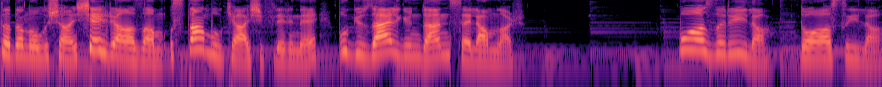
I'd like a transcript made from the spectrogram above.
kıtadan oluşan Şehri Azam İstanbul kaşiflerine bu güzel günden selamlar. Boğazlarıyla, doğasıyla,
